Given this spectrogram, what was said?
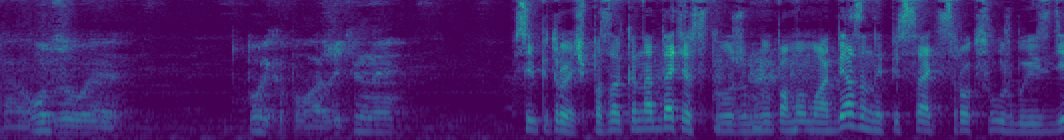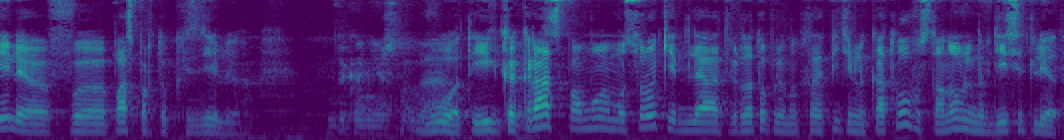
Э, отзывы только положительные. Василий Петрович, по законодательству уже мы, по-моему, обязаны писать срок службы изделия в паспорту к изделию. Да, конечно, да. Вот. И как раз, по-моему, сроки для твердотопливных отопительных котлов установлены в 10 лет.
